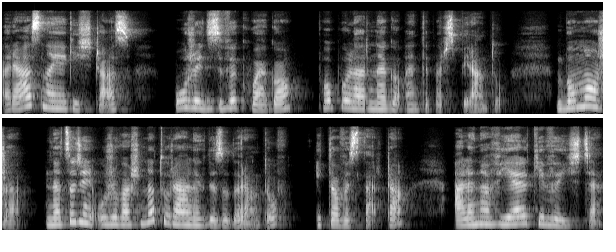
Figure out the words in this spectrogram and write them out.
raz na jakiś czas użyć zwykłego, popularnego antyperspirantu, bo może na co dzień używasz naturalnych dezodorantów i to wystarcza, ale na wielkie wyjście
